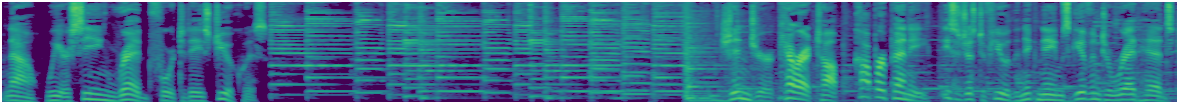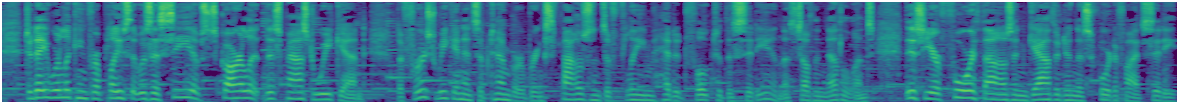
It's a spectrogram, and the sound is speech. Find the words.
Now, we are seeing red for today's GeoQuiz. Ginger, Carrot Top, Copper Penny. These are just a few of the nicknames given to redheads. Today we're looking for a place that was a sea of scarlet this past weekend. The first weekend in September brings thousands of flame headed folk to the city in the southern Netherlands. This year, 4,000 gathered in this fortified city.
